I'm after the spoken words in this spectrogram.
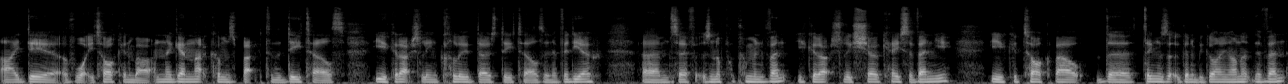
idea of what you're talking about. And again, that comes back to the details. You could actually include those details in a video. Um, so if it was an up and coming event, you could actually showcase a venue. You could talk about the things that are going to be going on at the event,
